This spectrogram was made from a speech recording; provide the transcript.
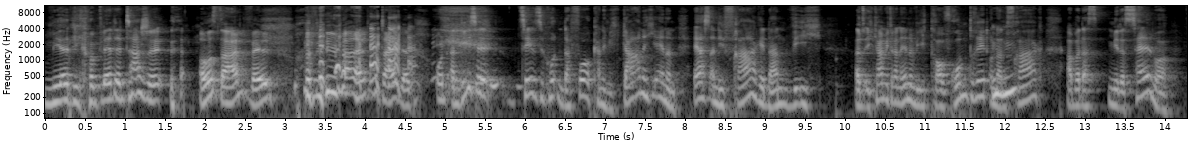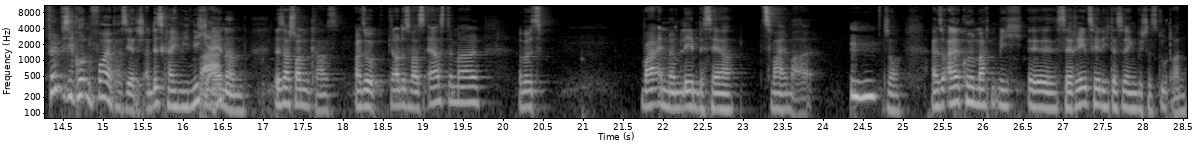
mir die komplette Tasche aus der Hand fällt und überall halt verteilt wird. Und an diese zehn Sekunden davor kann ich mich gar nicht erinnern. Erst an die Frage dann, wie ich, also ich kann mich daran erinnern, wie ich drauf rumdreht und dann frag, aber dass mir das selber fünf Sekunden vorher passiert ist, an das kann ich mich nicht Wow. erinnern. Das war schon krass. Also genau das war das erste Mal, aber es war in meinem Leben bisher zweimal. Mhm. So. Also Alkohol macht mich äh, sehr redselig, deswegen bist du dran.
